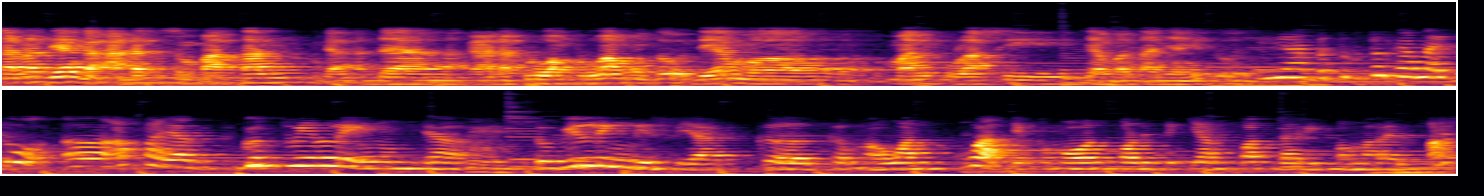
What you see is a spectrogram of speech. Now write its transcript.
karena dia nggak ada kesempatan, nggak ada nggak ada peluang-peluang untuk dia memanipulasi jabatannya itu. Iya betul-betul karena itu eh, apa ya good willing ya Hmm. the willingness ya ke kemauan kuat ya kemauan politik yang kuat dari pemerintah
